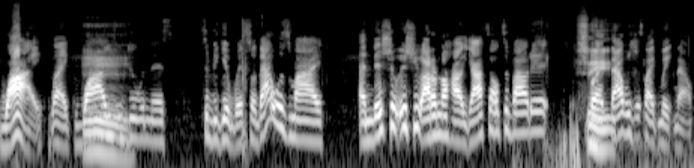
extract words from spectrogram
why? Like, why are you Mm. doing this to begin with? So that was my initial issue. I don't know how y'all felt about it, See, but that was just like, wait, no,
